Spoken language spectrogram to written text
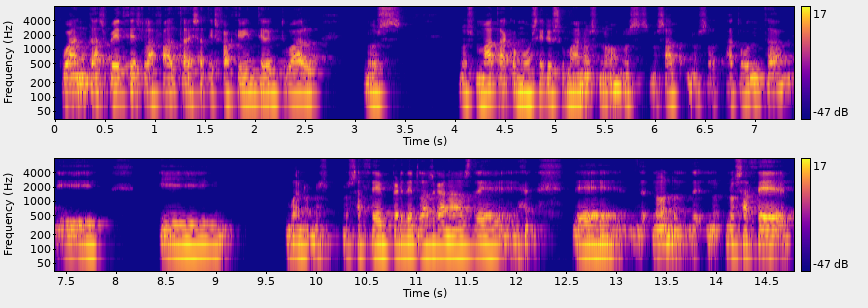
¿Cuántas veces la falta de satisfacción intelectual nos, nos mata como seres humanos, ¿no? nos, atonta y, bueno, nos, hace perder las ganas de, ¿no? nos hace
